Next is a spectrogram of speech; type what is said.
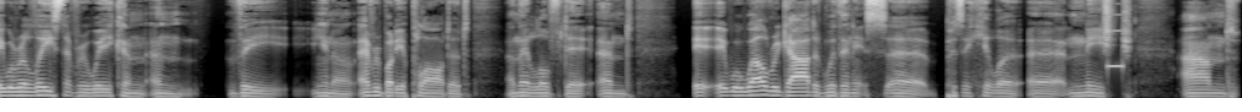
it were released every week, and and the you know everybody applauded and they loved it, and it, it were well regarded within its uh, particular uh, niche, and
